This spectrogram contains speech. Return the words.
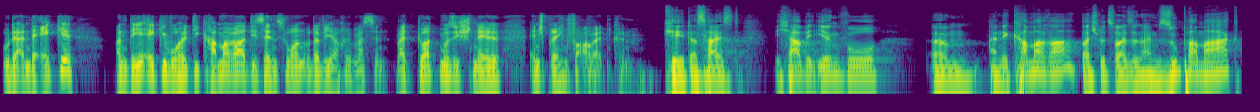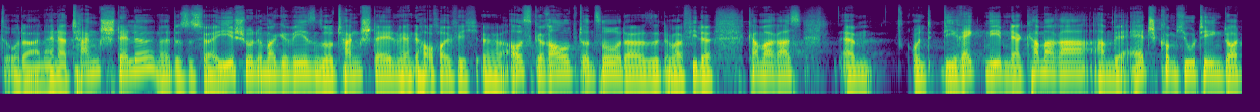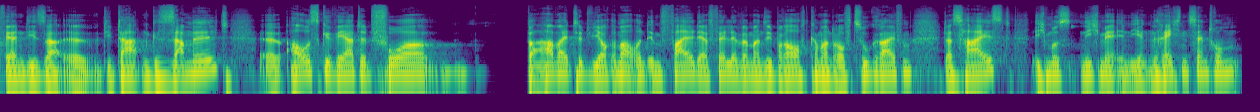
oder an der Ecke, an der Ecke, wo halt die Kamera, die Sensoren oder wie auch immer sind. Weil dort muss ich schnell entsprechend verarbeiten können. Okay, das heißt, ich habe irgendwo ähm, eine Kamera, beispielsweise in einem Supermarkt oder an einer Tankstelle, ne, das ist ja eh schon immer gewesen, so Tankstellen werden ja auch häufig äh, ausgeraubt und so, da sind immer viele Kameras. Ähm, und direkt neben der Kamera haben wir Edge Computing, dort werden die, äh, die Daten gesammelt, äh, ausgewertet, vor bearbeitet, wie auch immer. Und im Fall der Fälle, wenn man sie braucht, kann man darauf zugreifen. Das heißt, ich muss nicht mehr in irgendein Rechenzentrum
